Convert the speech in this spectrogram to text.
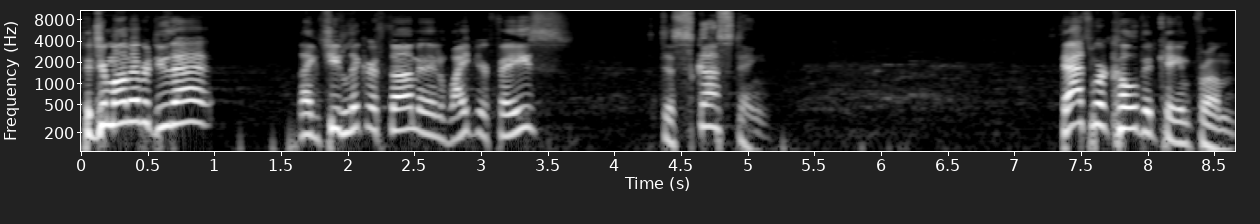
Did your mom ever do that? Like, she'd lick her thumb and then wipe your face? Disgusting. That's where COVID came from.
